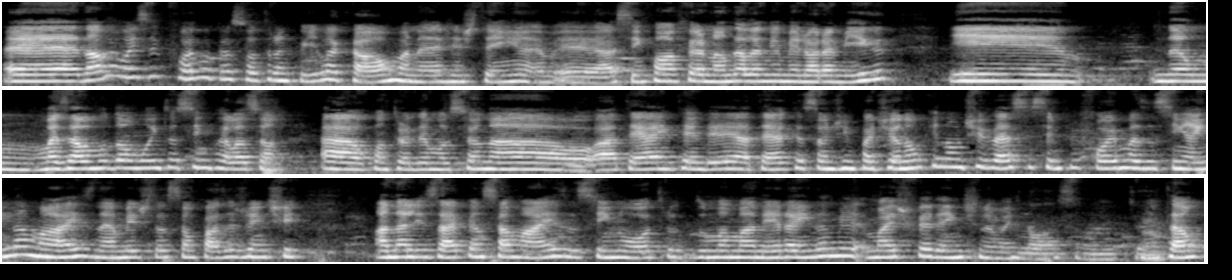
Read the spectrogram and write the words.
É, não, minha mãe sempre foi uma pessoa tranquila, calma, né? A gente tem, é, assim como a Fernanda, ela é minha melhor amiga. E não, mas ela mudou muito assim com relação ao controle emocional, até a entender até a questão de empatia, não que não tivesse sempre foi, mas assim ainda mais, né? A meditação faz a gente analisar e pensar mais assim no outro de uma maneira ainda mais diferente, né, mãe? Nossa, muito. Então,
